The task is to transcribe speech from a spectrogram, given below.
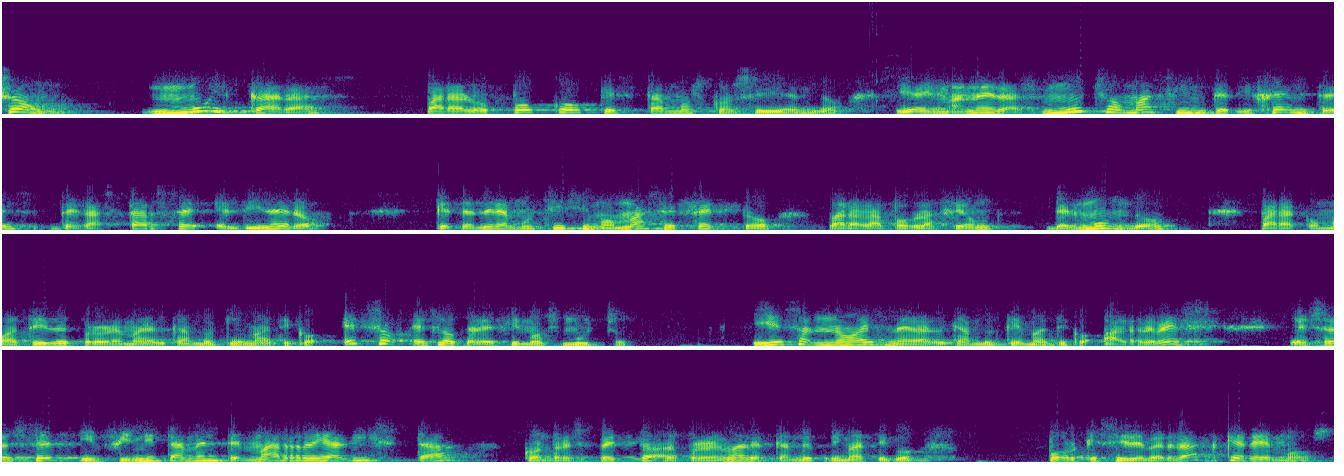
son muy caras para lo poco que estamos consiguiendo. Y hay maneras mucho más inteligentes de gastarse el dinero que tendría muchísimo más efecto para la población del mundo, para combatir el problema del cambio climático. Eso es lo que decimos mucho. Y eso no es negar el cambio climático, al revés, eso es ser infinitamente más realista con respecto al problema del cambio climático. Porque si de verdad queremos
